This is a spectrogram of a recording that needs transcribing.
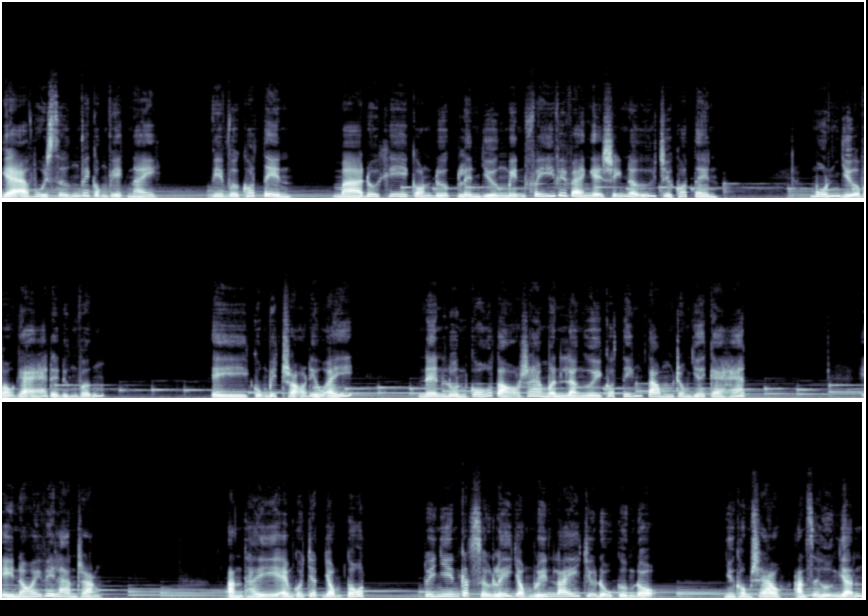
Gã vui sướng với công việc này, vì vừa có tiền mà đôi khi còn được lên giường miễn phí với vài nghệ sĩ nữ chưa có tên. Muốn dựa vào gã để đứng vững. Y cũng biết rõ điều ấy, nên luôn cố tỏ ra mình là người có tiếng tăm trong giới ca hát. Y nói với Lan rằng, anh thấy em có chất giọng tốt, tuy nhiên cách xử lý giọng luyến lấy chưa đủ cường độ. Nhưng không sao, anh sẽ hướng dẫn.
